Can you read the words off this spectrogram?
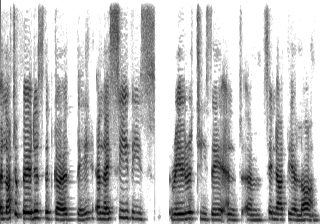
a lot of birders that go there and they see these rarities there and um, send out the alarm.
